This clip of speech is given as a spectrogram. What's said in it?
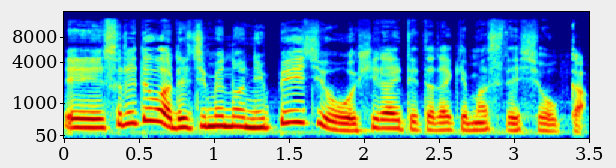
え、それではレジュメの2ページを開いていただけますでしょうか。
